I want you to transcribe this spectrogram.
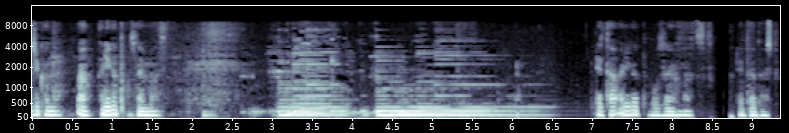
感じかな。あ、ありがとうございます。レターありがとうございます。レター出して。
